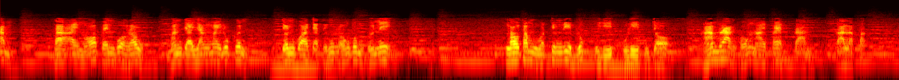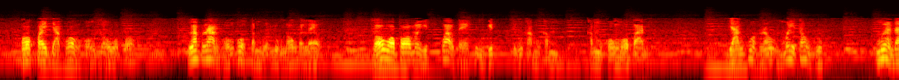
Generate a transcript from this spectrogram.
ถ้ำถ้าไอ้หมอเป็นพวกเรา มันจะยังไม่ลุกขึ้น จนกว่าจะถึงสองทุ่มคืนนี้ เราตำรวจจึงรีบลุกปุยีปุรีปุจอ หามร่างของนายแพทย์ปรานกาลปัก ออกไปจากห้องของสวปรับร่างของพวกตำรวจลูกน้องไปแล้ว สวปมาหิดกว้าวแต่ขึ้นคิดถึงคำคำคำของหมอปาน อย่างพวกเราไม่ต้องกลุกเมื่อใด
